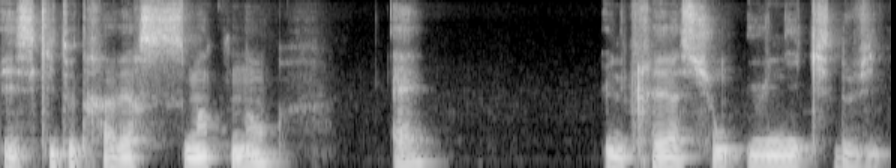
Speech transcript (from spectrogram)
Et ce qui te traverse maintenant est une création unique de vie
